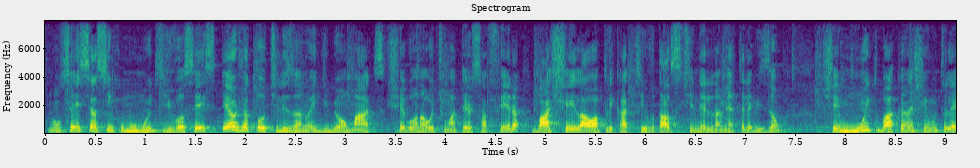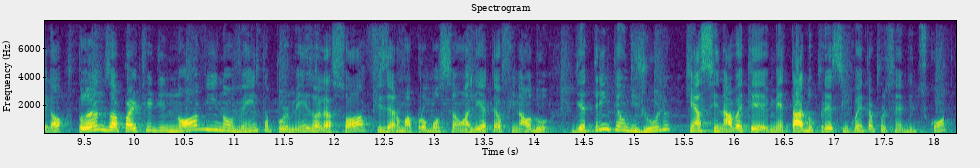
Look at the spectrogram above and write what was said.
Não sei se assim como muitos de vocês, eu já estou utilizando o HBO Max que chegou na última terça-feira. Baixei lá o aplicativo, estava assistindo ele na minha televisão. Achei muito bacana, achei muito legal. Planos a partir de R$ 9,90 por mês, olha só. Fizeram uma promoção ali até o final do dia 31 de julho. Quem assinar vai ter metade do preço, 50% de desconto.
